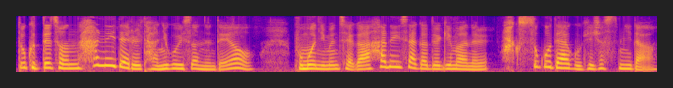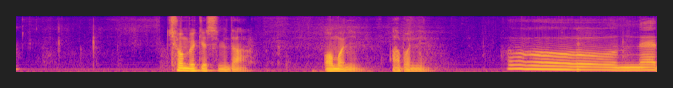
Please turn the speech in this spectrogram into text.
또 그때 전 한의대를 다니고 있었는데요. 부모님은 제가 한의사가 되기만을 학수고대하고 계셨습니다. 처음 뵙겠습니다. 어머님, 아버님. 어, 내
